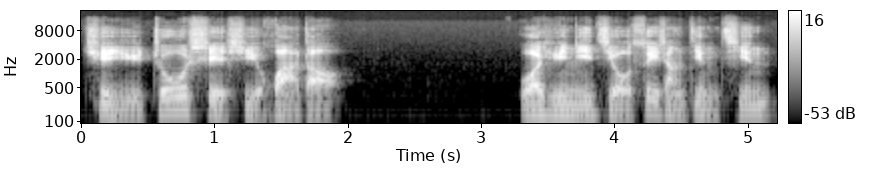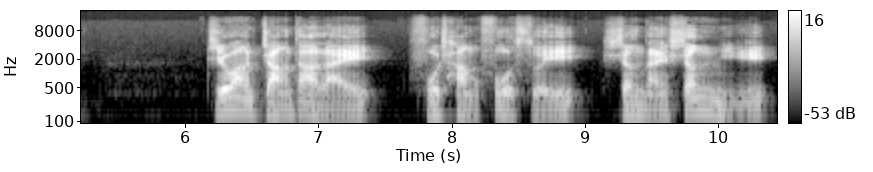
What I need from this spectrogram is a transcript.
却与朱氏叙话道。我与你九岁上定亲，指望长大来夫唱妇随，生男生女，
